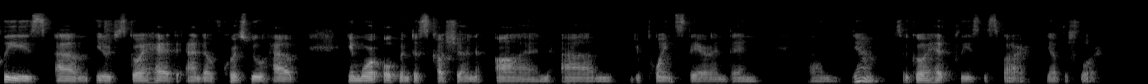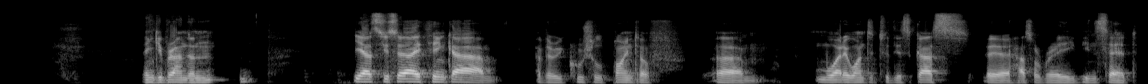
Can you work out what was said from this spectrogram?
please, um, you know, just go ahead and of course we will have a more open discussion on um, your points there and then um, yeah, so go ahead, please, Gaspar, you have the floor. Thank you, Brandon. Yes, you said, I think um, a very crucial point of um, what I wanted to discuss uh, has already been said.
